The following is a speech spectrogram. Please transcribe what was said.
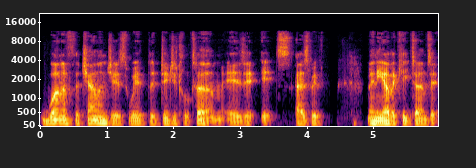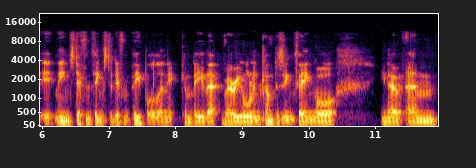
one of the challenges with the digital term is it, it's as with many other key terms, it, it means different things to different people, and it can be that very all-encompassing thing, or you know, um,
